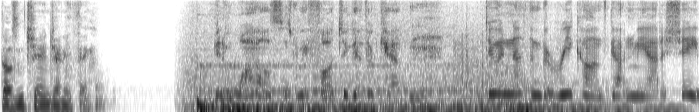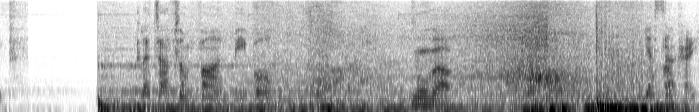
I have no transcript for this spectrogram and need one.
doesn't change anything. Been a while since we fought together, Captain. Doing nothing but recon's gotten me out of shape. Let's have some fun, people. Move out. Yes, sir. Okay.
